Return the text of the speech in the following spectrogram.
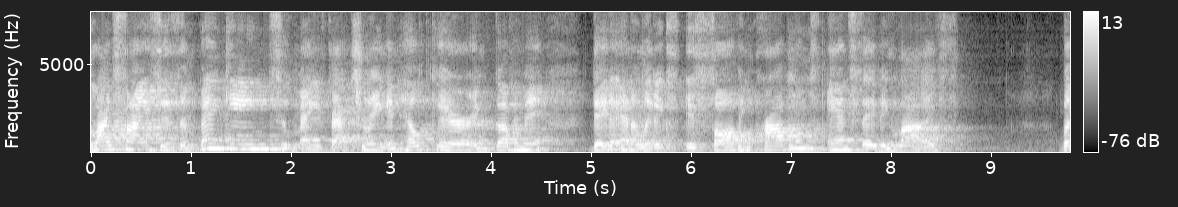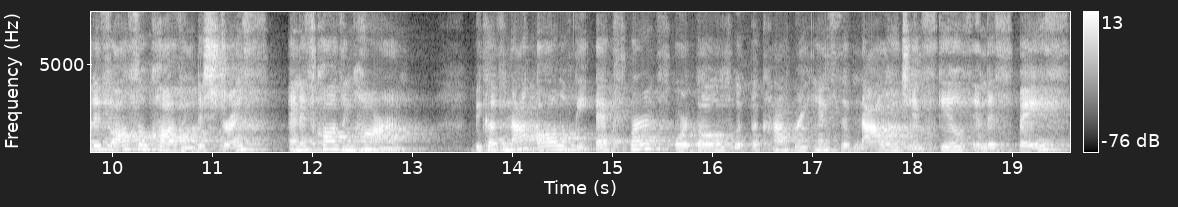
life sciences and banking to manufacturing and healthcare and government, data analytics is solving problems and saving lives. But it's also causing distress and it's causing harm because not all of the experts or those with the comprehensive knowledge and skills in this space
